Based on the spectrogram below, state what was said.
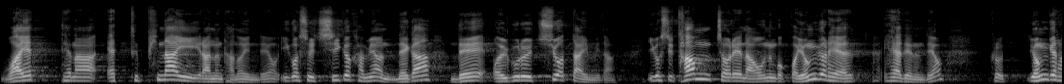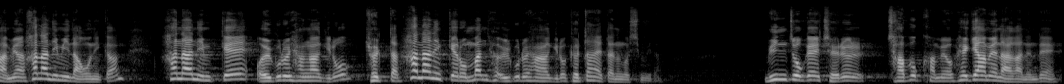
와에테나 에트 피나이라는 단어인데요. 이것을 직역하면 내가 내 얼굴을 쥐었다입니다. 이것이 다음 절에 나오는 것과 연결해야 해야 되는데요. 연결하면 하나님이 나오니까 하나님께 얼굴을 향하기로 결단, 하나님께로만 얼굴을 향하기로 결단했다는 것입니다. 민족의 죄를 자복하며 회개하며 나가는데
